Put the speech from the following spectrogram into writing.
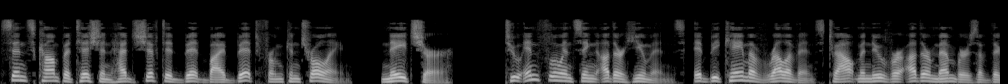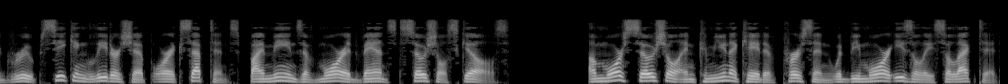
Since competition had shifted bit by bit from controlling nature To influencing other humans, it became of relevance to outmaneuver other members of the group seeking leadership or acceptance, by means of more advanced social skills. A more social and communicative person would be more easily selected.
